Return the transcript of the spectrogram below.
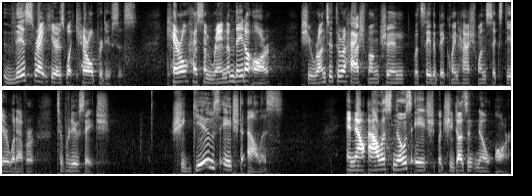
this right here is what Carol produces. Carol has some random data R. She runs it through a hash function, let's say the Bitcoin hash 160 or whatever, to produce H. She gives H to Alice, and now Alice knows H, but she doesn't know R,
